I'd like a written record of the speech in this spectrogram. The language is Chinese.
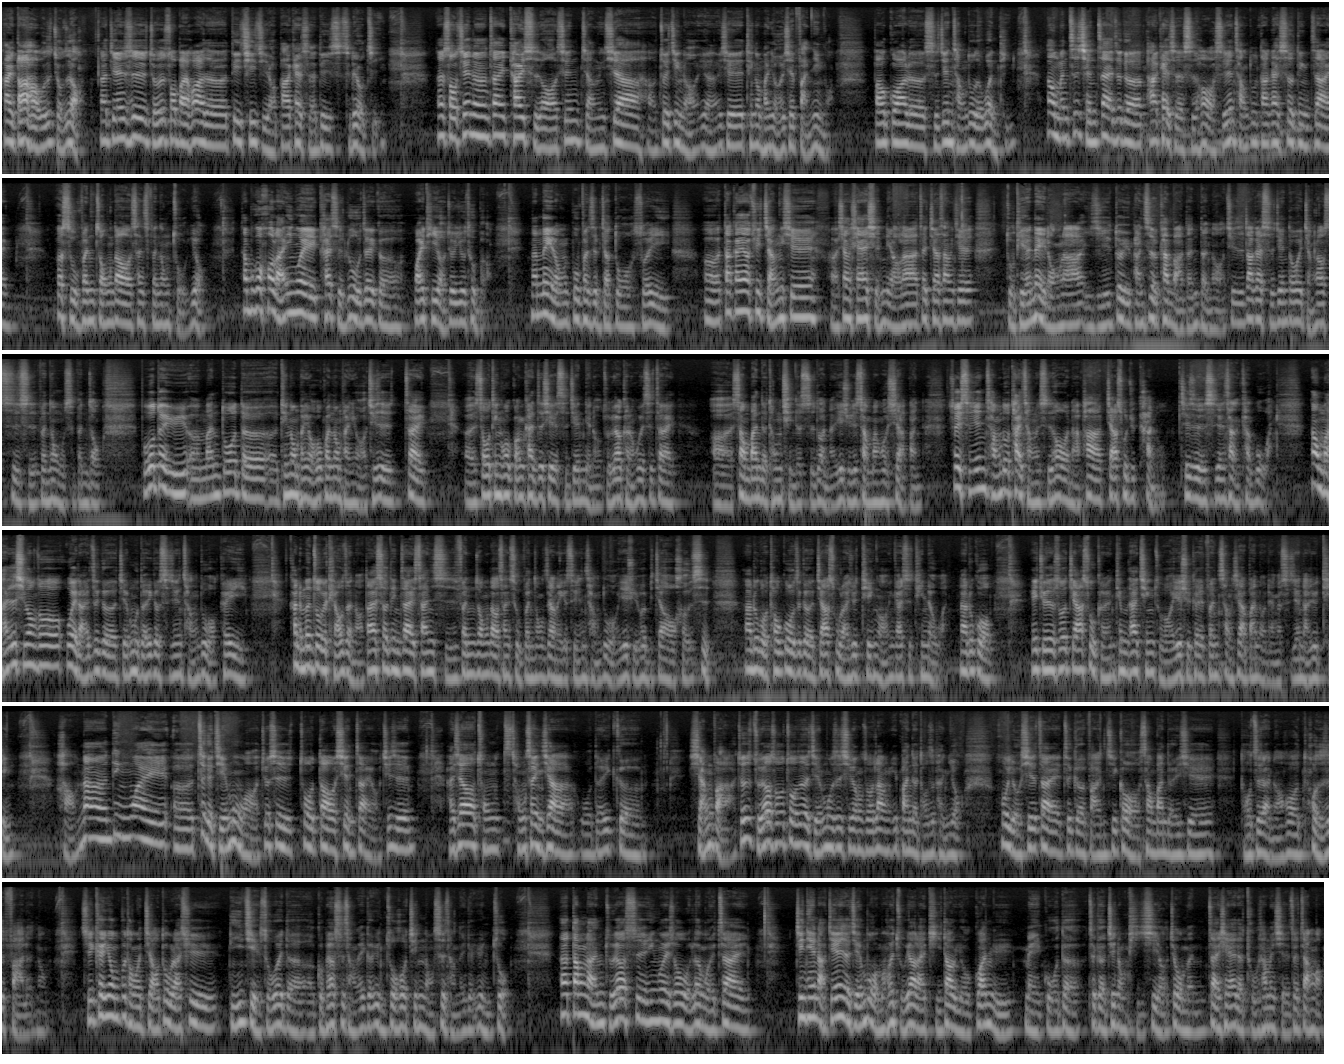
嗨，大家好，我是九日哦。那今天是九日说白话的第七集哦，Podcast 的第十六集。那首先呢，在开始哦，先讲一下啊，最近哦，有一些听众朋友一些反应哦，包括了时间长度的问题。那我们之前在这个 Podcast 的时候，时间长度大概设定在二十五分钟到三十分钟左右。那不过后来因为开始录这个 YT 哦，就 YouTube。那内容部分是比较多，所以呃，大概要去讲一些啊，像现在闲聊啦，再加上一些主题的内容啦，以及对于盘市的看法等等哦，其实大概时间都会讲到四十分钟、五十分钟。不过对于呃蛮多的呃听众朋友或观众朋友，其实在呃收听或观看这些时间点哦，主要可能会是在啊上班的通勤的时段呢，也许是上班或下班，所以时间长度太长的时候，哪怕加速去看哦。其实时间上也看不完，那我们还是希望说未来这个节目的一个时间长度哦，可以看能不能做个调整哦，大概设定在三十分钟到三十五分钟这样的一个时间长度哦，也许会比较合适。那如果透过这个加速来去听哦，应该是听得完。那如果诶觉得说加速可能听不太清楚哦，也许可以分上下班哦两个时间来去听。好，那另外呃这个节目哦，就是做到现在哦，其实。还是要重重申一下我的一个想法，就是主要说做这个节目是希望说让一般的投资朋友，或有些在这个法人机构上班的一些投资人哦，或或者是法人哦，其实可以用不同的角度来去理解所谓的股票市场的一个运作或金融市场的一个运作。那当然主要是因为说，我认为在今天呢，今天的节目我们会主要来提到有关于美国的这个金融体系哦，就我们在现在的图上面写的这张哦，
